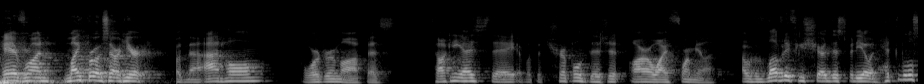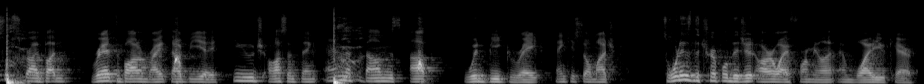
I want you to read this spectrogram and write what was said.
Hey everyone, Mike Rosehart here from the At Home Boardroom Office, talking to you guys today about the triple digit ROI formula. I would love it if you shared this video and hit the little subscribe button right at the bottom right. That'd be a huge, awesome thing. And the thumbs up would be great. Thank you so much. So what is the triple digit ROI formula and why do you care?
